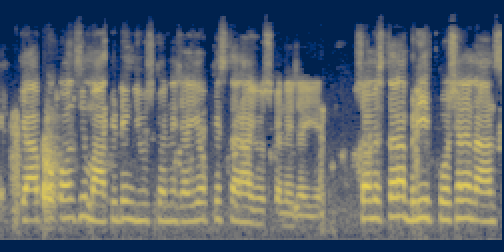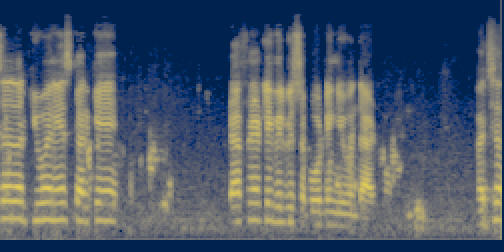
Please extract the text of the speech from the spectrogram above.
कि आपको कौन सी मार्केटिंग यूज़ करनी चाहिए और किस तरह यूज़ करनी चाहिए। सो so, हम इस तरह ब्रीफ क्वेश्चन एंड आंसर और क्यू एन एस करके definitely will be supporting you in that अच्छा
